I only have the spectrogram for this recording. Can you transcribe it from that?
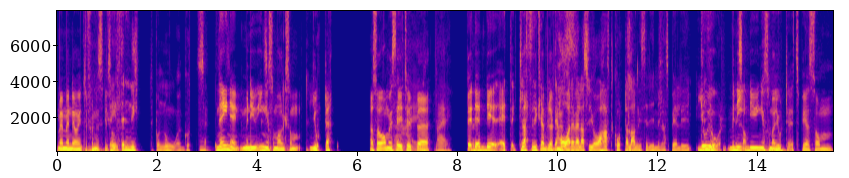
Men, men det har inte funnits liksom... Det är inte nytt på något sätt. Nej, liksom. nej, men det är ju ingen Liksom. som har liksom gjort det. Alltså om vi säger typ... Nej, eh, nej. Det, det, det är ett klassiskt exempel. jag Det har det väl. Alltså, jag har haft korta laddningstider i mina spel i Jo, tio jo, år. men liksom. det, det är ju ingen som har gjort ett spel som,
